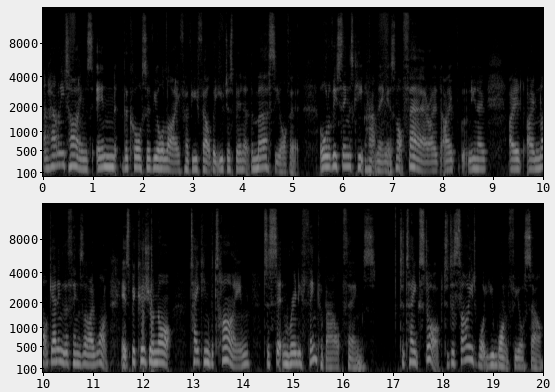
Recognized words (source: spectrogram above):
And how many times in the course of your life have you felt that you've just been at the mercy of it? All of these things keep happening. It's not fair. I, I've, you know, I, I'm not getting the things that I want. It's because you're not taking the time to sit and really think about things to take stock, to decide what you want for yourself.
